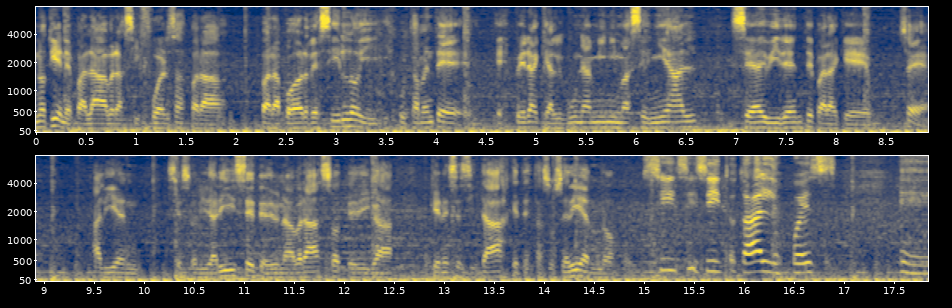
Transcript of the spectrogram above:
no tiene palabras y fuerzas para, para poder decirlo y, justamente espera que alguna mínima señal sea evidente para que, no sé, alguien se solidarice, te dé un abrazo, te diga qué necesitas, qué te está sucediendo. Sí, sí, sí, total. Después, eh,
